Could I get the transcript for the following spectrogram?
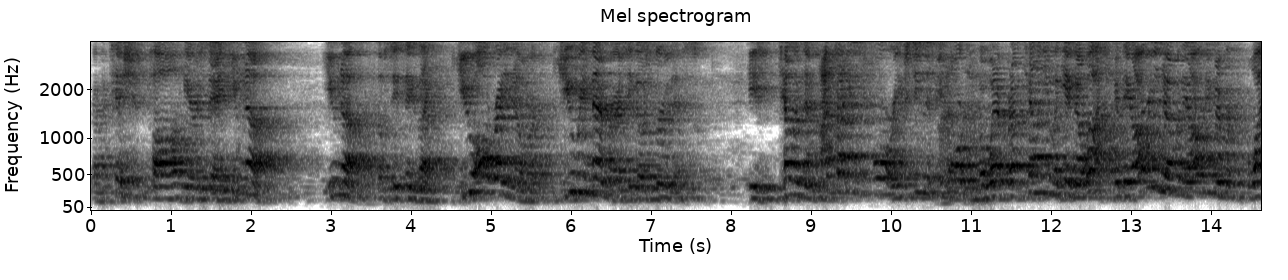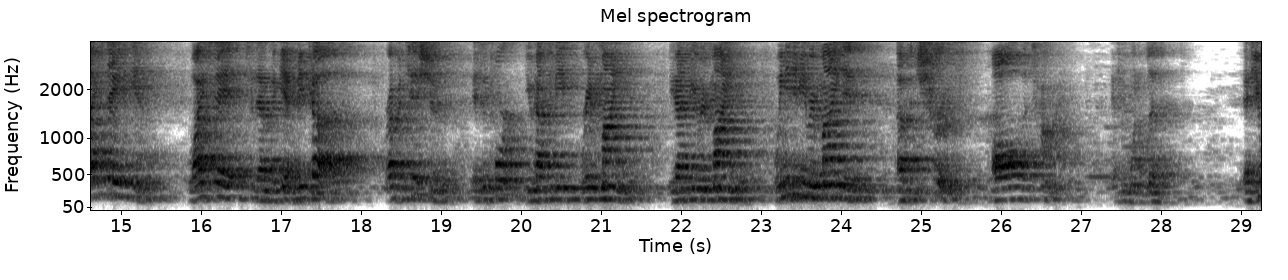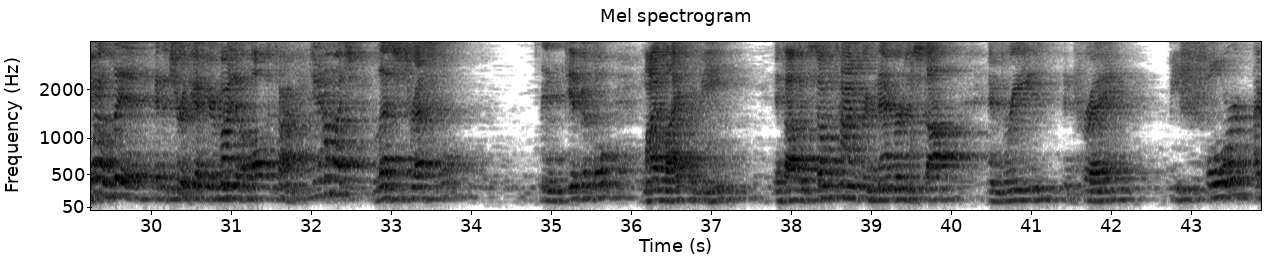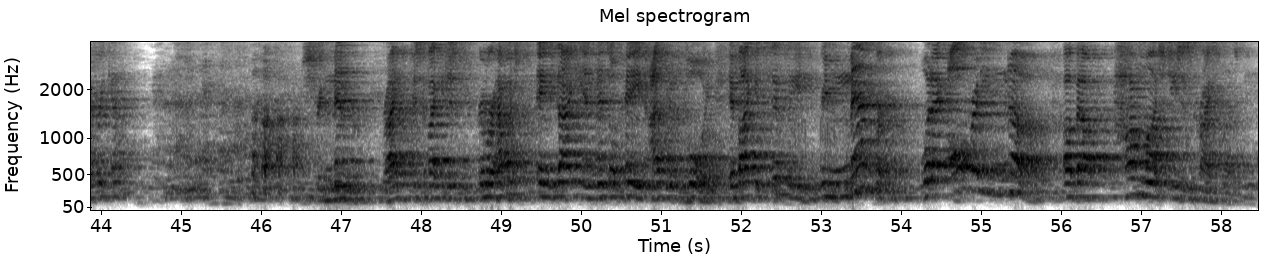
Repetition. Paul here is saying, you know, you know. He'll see things like, you already know, or you remember as he goes through this. He's telling them, I've taught you this before, or you've seen this before, or whatever, but I'm telling you again. Now, why? If they already know and they already remember, why say it again? Why say it to them again? Because repetition is important. You have to be reminded. You have to be reminded. We need to be reminded of the truth all the time if you want to live it. If you want to live in the truth, you have to be reminded of it all the time. Do you know how much less stressful and difficult my life would be if I would sometimes remember to stop and breathe and pray before I freak out? Just remember, right? Just if I could just remember how much anxiety and mental pain I would avoid if I could simply remember what I already know about how much Jesus Christ loves me,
